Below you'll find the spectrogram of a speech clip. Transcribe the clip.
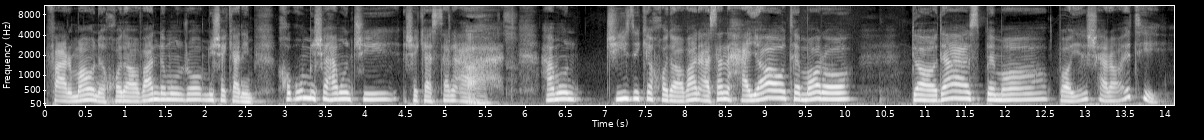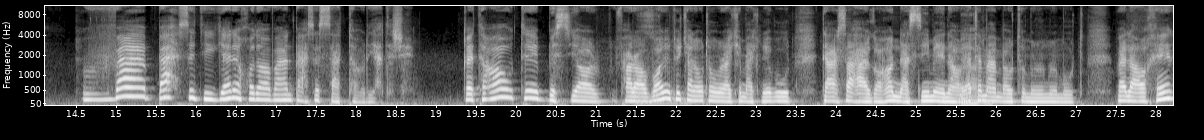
فرمان خداوندمون رو میشکنیم. خب اون میشه همون چی؟ شکستن عهد. همون چیزی که خداوند اصلا حیات ما رو داده است به ما با یه شرایطی. و بحث دیگر خداوند بحث ستاریتشه. قطعات بسیار فراوانی تو کلمات مبارک مکنه بود. در سهرگاهان نسیم عنایت بله. من به تو نمود. و آخر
